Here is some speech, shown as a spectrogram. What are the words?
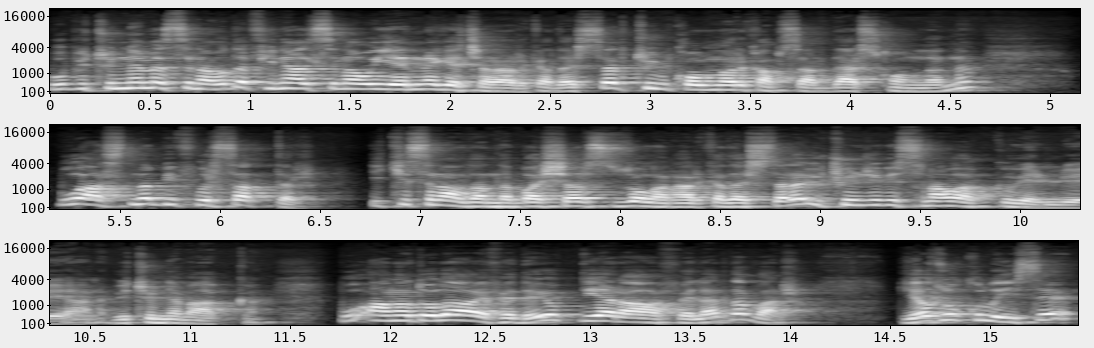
Bu bütünleme sınavı da final sınavı yerine geçer arkadaşlar. Tüm konuları kapsar ders konularını. Bu aslında bir fırsattır. İki sınavdan da başarısız olan arkadaşlara üçüncü bir sınav hakkı veriliyor yani bütünleme hakkı. Bu Anadolu AF'de yok diğer AF'lerde var. Yaz okulu ise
